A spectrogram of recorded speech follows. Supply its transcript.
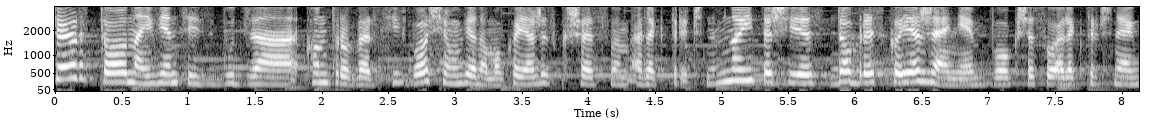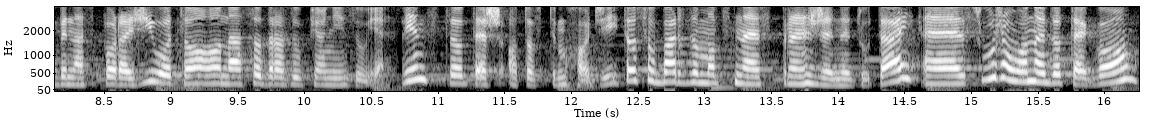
chair to najwięcej wzbudza kontrowersji, bo się wiadomo kojarzy z krzesłem elektrycznym. No i też jest dobre skojarzenie, bo krzesło elektryczne jakby nas poraziło, to nas od razu pionizuje. Więc to też o to w tym chodzi. I to są bardzo mocne sprężyny tutaj. E, służą one do tego,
